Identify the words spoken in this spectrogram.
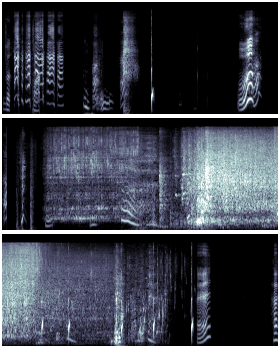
Được. Được. おえは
